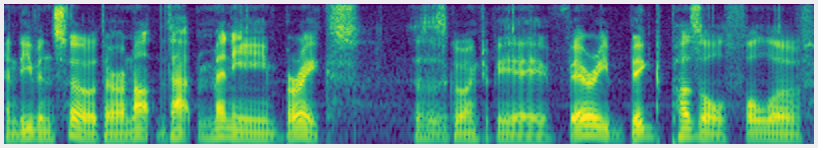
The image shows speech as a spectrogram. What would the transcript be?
And even so, there are not that many breaks. This is going to be a very big puzzle full of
